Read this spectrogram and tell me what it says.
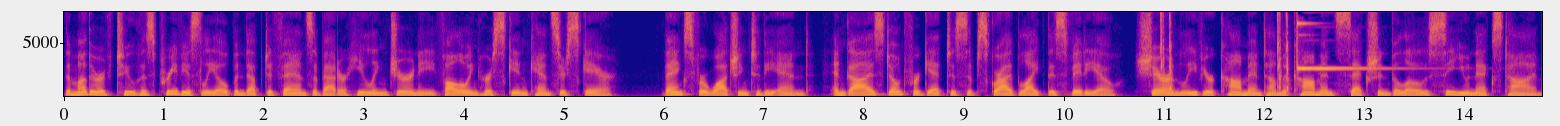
The mother of two has previously opened up to fans about her healing journey following her skin cancer scare. Thanks for watching to the end. And guys don't forget to subscribe like this video, share and leave your comment on the comments section below see you next time.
